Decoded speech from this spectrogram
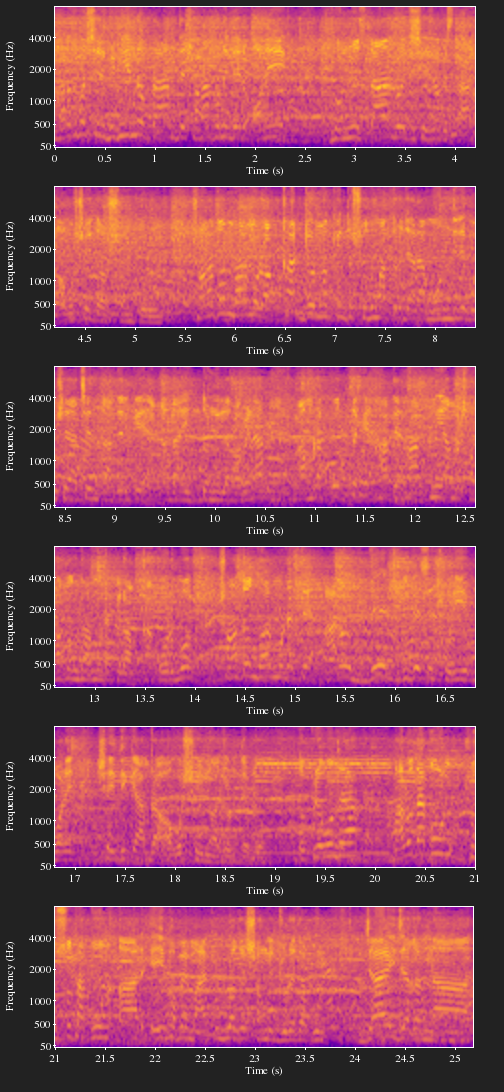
ভারতবর্ষের বিভিন্ন প্রান্তে সনাতনীদের অনেক ধর্মীয় স্থান রয়েছে সেসব স্থান অবশ্যই দর্শন করুন। সনাতন ধর্ম রক্ষার জন্য কিন্তু শুধুমাত্র যারা মন্দিরে বসে আছেন, তাদেরকে একা দায়িত্ব নিলে হবে না। আমরা প্রত্যেকে হাতে হাত নিয়ে আমরা সনাতন ধর্মটাকে রক্ষা করব। সনাতন ধর্মটাতে আরও দেশ বিদেশে ছড়িয়ে পড়ে, সেই দিকে আমরা অবশ্যই নজর দেব। তো প্রিয় বন্ধুরা, ভালো থাকুন, সুস্থ থাকুন, আর এইভাবে মাইক্রো ব্লগের সঙ্গে জুড়ে থাকুন। জয় জগন্নাথ,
